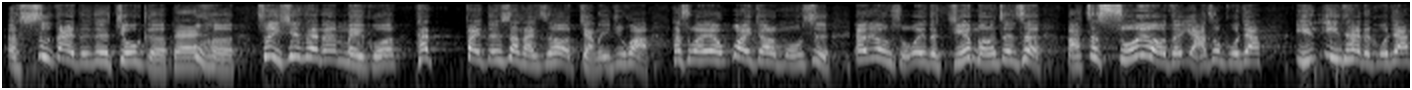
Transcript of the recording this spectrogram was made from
呃世代的这个纠葛不合，所以现在呢，美国他拜登上台之后讲了一句话，他说要用外交的模式，要用所谓的结盟的政策，把这所有的亚洲国家、印印太的国家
